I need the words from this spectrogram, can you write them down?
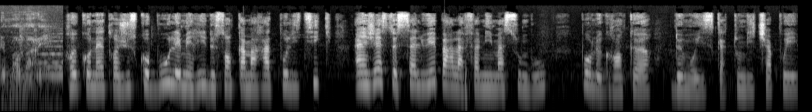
de ma Marie. Reconnaître jusqu'au bout les mérites de son camarade politique, un geste salué par la famille Masumbu pour le grand cœur de Moïse Katumbi Chapwe.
